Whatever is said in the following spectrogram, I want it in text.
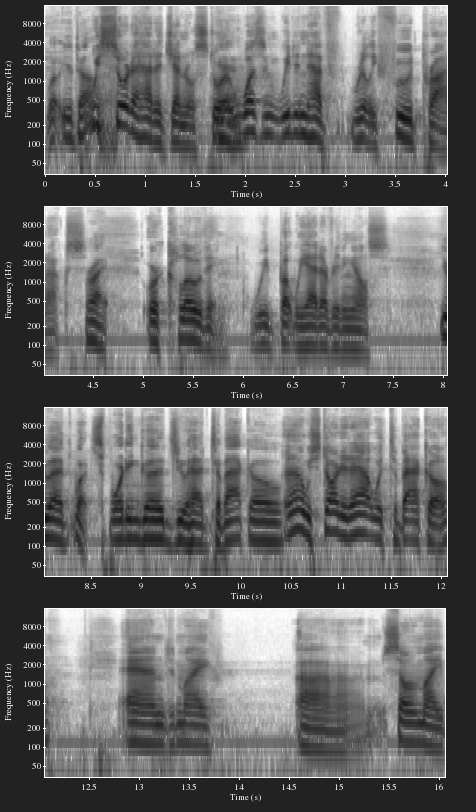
what you're talking We about. sort of had a general store. Yeah. It wasn't. We didn't have really food products, Right. or clothing. We but we had everything else. You had what? Sporting goods, you had tobacco. Uh, we started out with tobacco, and my uh, some of my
